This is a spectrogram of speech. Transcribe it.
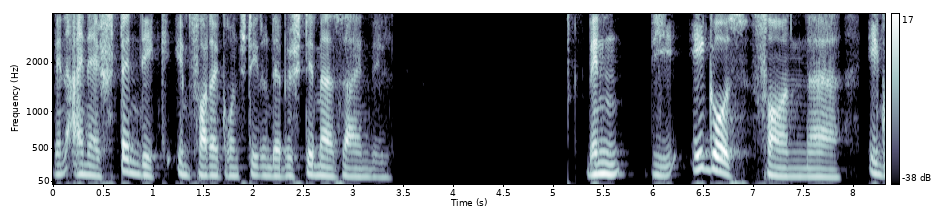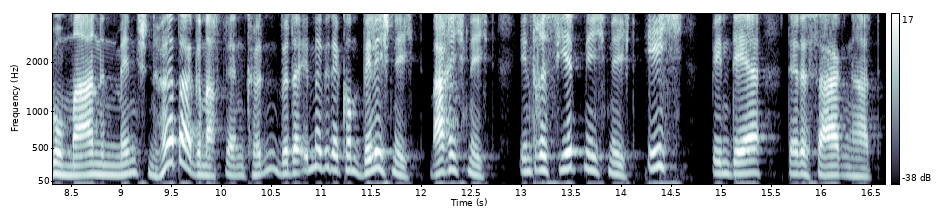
wenn einer ständig im Vordergrund steht und der Bestimmer sein will? Wenn die Egos von äh, egomanen Menschen hörbar gemacht werden können, wird er immer wieder kommen, will ich nicht, mache ich nicht, interessiert mich nicht. Ich bin der, der das Sagen hat.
